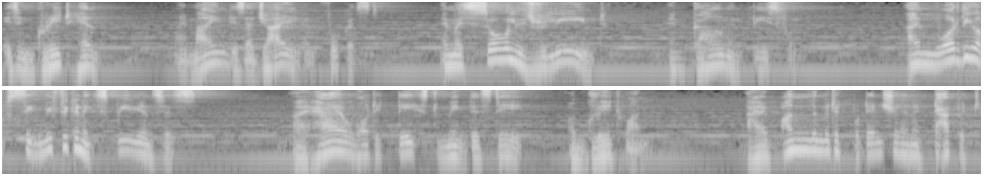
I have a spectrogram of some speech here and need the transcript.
is in great health. My mind is agile and focused. And my soul is relieved and calm and peaceful. I am worthy of significant experiences I have what it takes to make this day a great one. I have unlimited potential and I tap it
